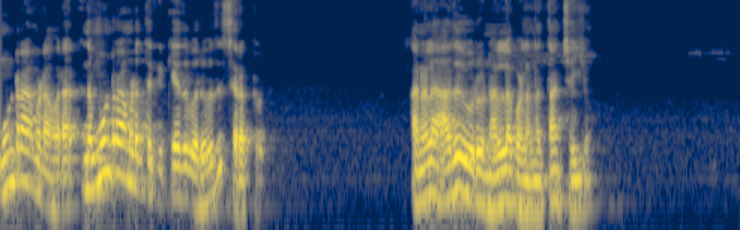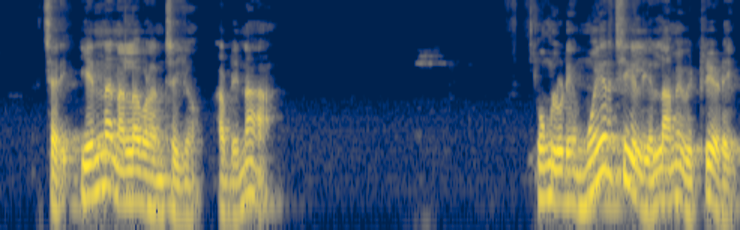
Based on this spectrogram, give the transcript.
மூன்றாம் இடம் வரார். இந்த மூன்றாம் இடத்துக்கு கேது வருவது சிறப்பு. அதனால் அது ஒரு நல்ல பலனை தான் செய்யும். சரி என்ன நல்ல பலன் செய்யும் அப்படின்னா உங்களுடைய முயற்சிகள் எல்லாமே வெற்றி அடையும்.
